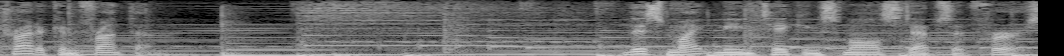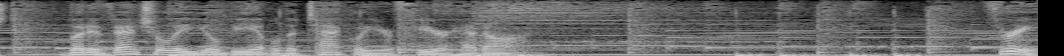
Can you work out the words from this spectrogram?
try to confront them. This might mean taking small steps at first, but eventually you'll be able to tackle your fear head on. 3.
